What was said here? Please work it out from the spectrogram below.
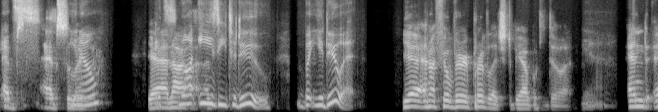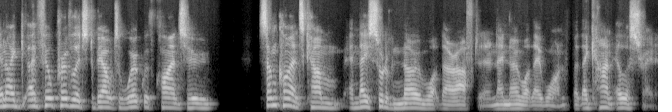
It's, Absolutely. You know? Yeah. It's no, not easy to do, but you do it. Yeah. And I feel very privileged to be able to do it. Yeah. And and I, I feel privileged to be able to work with clients who some clients come and they sort of know what they're after and they know what they want, but they can't illustrate it.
